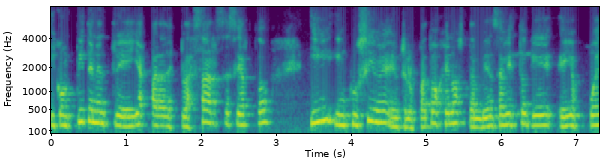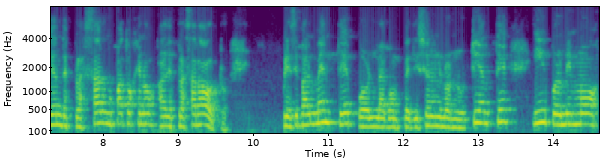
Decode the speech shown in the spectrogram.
y compiten entre ellas para desplazarse, ¿cierto? Y inclusive entre los patógenos también se ha visto que ellos pueden desplazar un patógeno a desplazar a otro principalmente por la competición en los nutrientes y por el mismo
